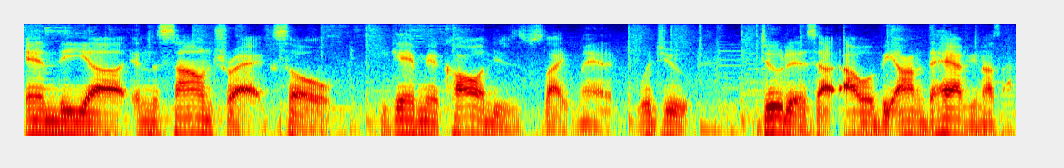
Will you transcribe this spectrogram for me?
in the uh, in the soundtrack. So he gave me a call and he was like, "Man, would you do this? I, I would be honored to have you." And I was like,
